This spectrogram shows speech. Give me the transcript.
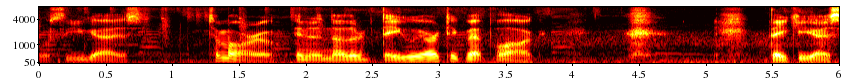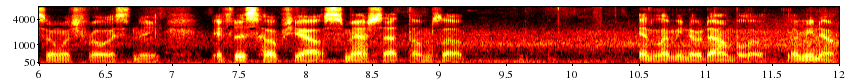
will see you guys tomorrow in another daily Arctic Vette vlog. Thank you guys so much for listening. If this helps you out, smash that thumbs up and let me know down below. Let me know.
